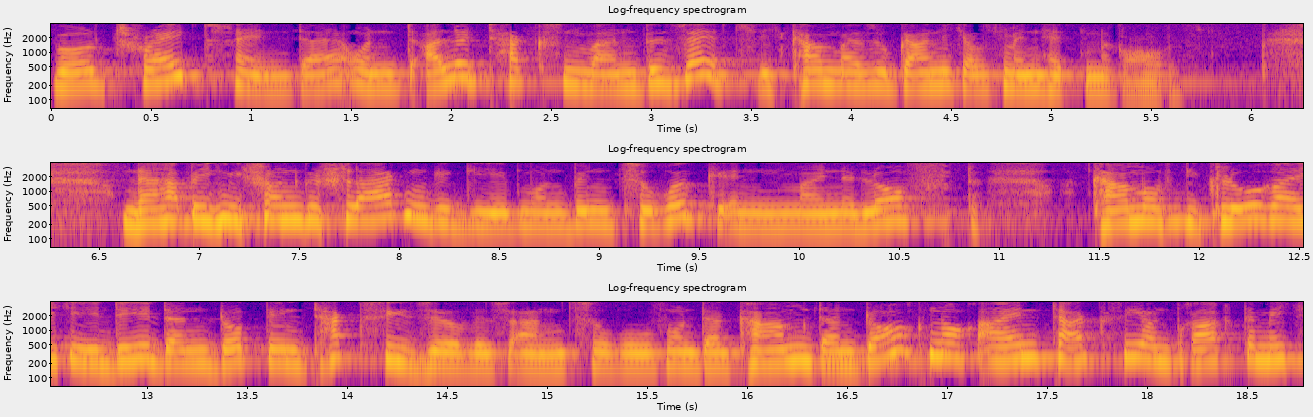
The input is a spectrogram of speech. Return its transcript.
World Trade Center und alle Taxen waren besetzt. Ich kam also gar nicht aus Manhattan raus. Und da habe ich mich schon geschlagen gegeben und bin zurück in meine Loft kam auf die glorreiche Idee, dann dort den Taxiservice anzurufen. Und da kam dann doch noch ein Taxi und brachte mich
